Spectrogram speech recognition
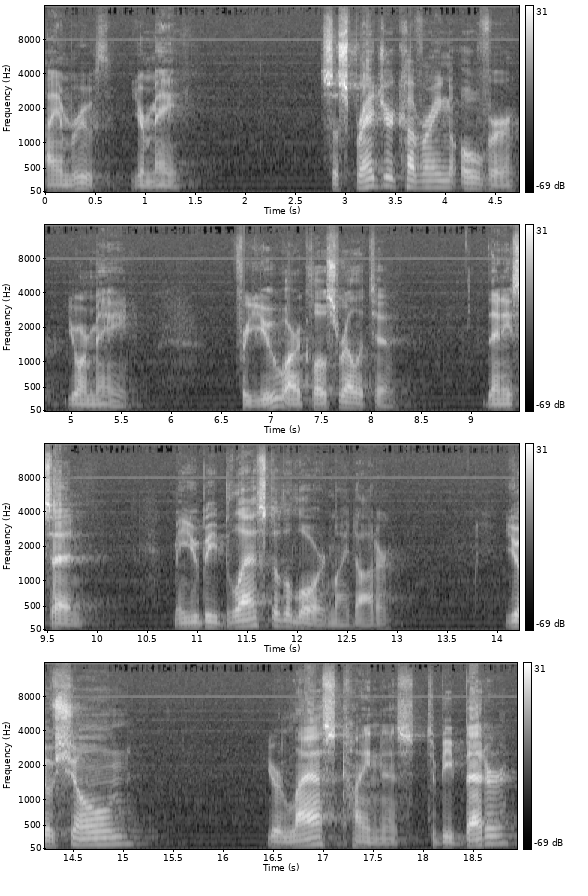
I am Ruth, your maid. So spread your covering over your maid, for you are a close relative. Then he said, May you be blessed of the Lord, my daughter. You have shown your last kindness to be better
